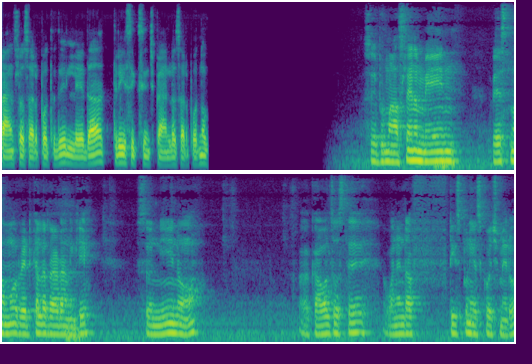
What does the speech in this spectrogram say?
ప్యాన్స్లో సరిపోతుంది లేదా త్రీ సిక్స్ ఇంచ్ ప్యాన్లో సరిపోతుంది. సో ఇప్పుడు మా అసలైన మెయిన్ వేస్తున్నాము రెడ్ కలర్ రావడానికి. సో నేను uh, కావాల్సి వస్తే వన్ అండ్ హాఫ్ టీ స్పూన్ వేసుకోవచ్చు మీరు.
